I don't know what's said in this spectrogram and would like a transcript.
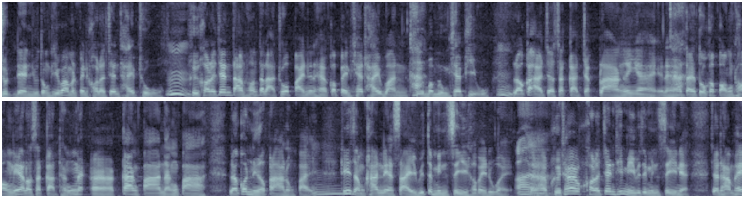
จุดเด่นอยู่ตรงที่ว่ามันเป็นคอลลาเจน type 2คือคอลลาเจนตามท้องตลาดทั่วไปเนี่ยนะฮะก็เป็นแค่ type 1ค่ะคือบำรุงแค่ผิว เราก็อาจจะสกัดจากปลาง่ายๆนะฮะค่ะ แต่ตัวกระป๋องทองเนี่ยเราสกัดทั้งอ่าก้างปลาหนังปลา แล้วก็เนื้อปลาลงไป ที่สำคัญเนี่ยใส่วิตามินซีเข้าไปด้วยอ่านนะครับคือถ้าคอลลาเจนที่มีวิตามินซีเนี่ยจะทำให้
